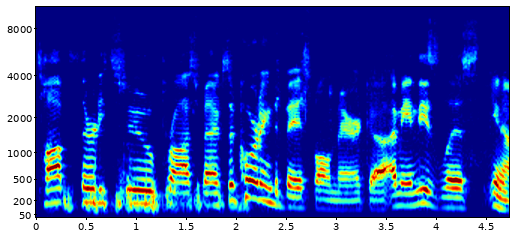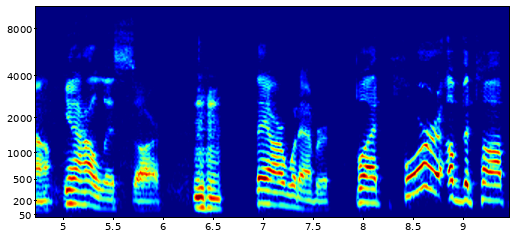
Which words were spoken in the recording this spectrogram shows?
top 32 prospects according to Baseball America. I mean, these lists, you know, you know how lists are. Mm-hmm. They are whatever. But four of the top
